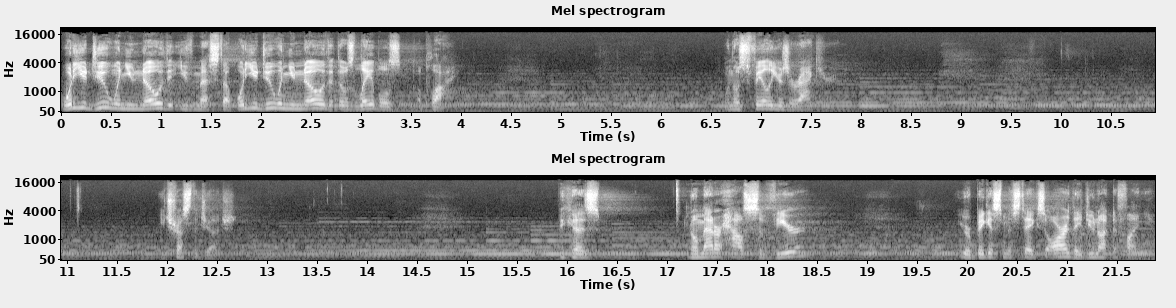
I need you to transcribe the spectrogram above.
What do you do when you know that you've messed up? What do you do when you know that those labels apply? When those failures are accurate? you trust the judge. Because no matter how severe your biggest mistakes are, they do not define you.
